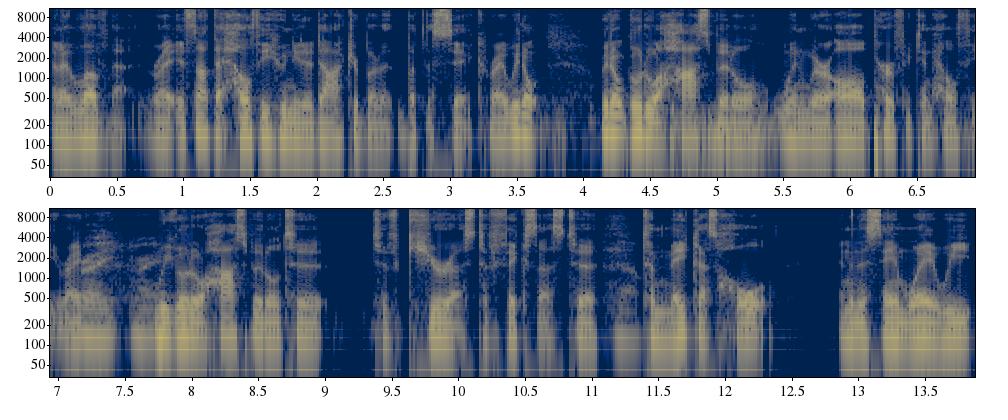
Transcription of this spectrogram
And I love that, right? It's not the healthy who need a doctor, but but the sick, right? We don't we don't go to a hospital when we're all perfect and healthy, right? Right, right. We go to a hospital to to cure us, to fix us, to Yeah. to make us whole. And in the same way, we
